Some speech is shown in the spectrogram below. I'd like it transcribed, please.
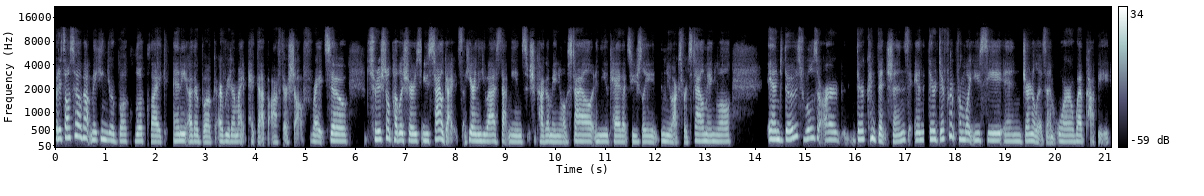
but it's also about making your book look like any other book a reader might pick up off their shelf, right? So traditional publishers use style guides. Here in the US, that means Chicago Manual of Style. In the UK, that's usually the New Oxford Style Manual. And those rules are, they're conventions and they're different from what you see in journalism or web copy.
